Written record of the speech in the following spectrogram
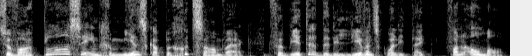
So waar plase en gemeenskappe goed saamwerk, verbeter dit die lewenskwaliteit van almal.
